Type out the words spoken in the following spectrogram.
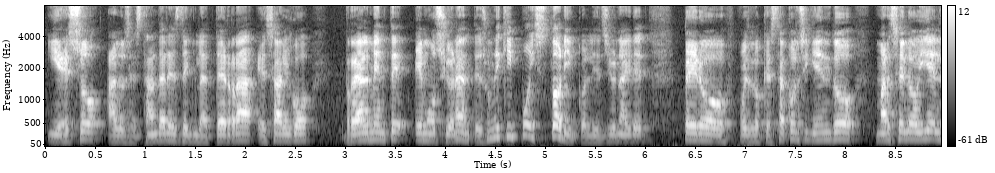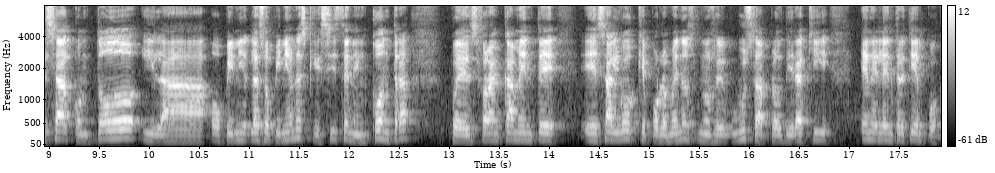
y eso a los estándares de Inglaterra es algo realmente emocionante. Es un equipo histórico el Leeds United, pero pues lo que está consiguiendo Marcelo Bielsa con todo y la las opiniones que existen en contra, pues francamente es algo que por lo menos nos gusta aplaudir aquí en el entretiempo.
